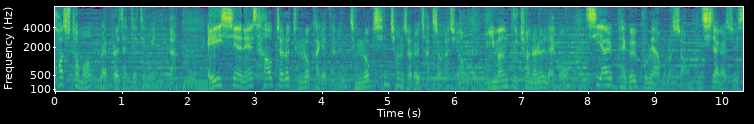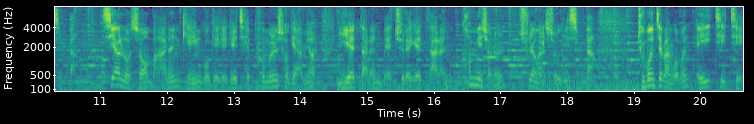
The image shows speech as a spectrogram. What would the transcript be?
Customer Representative입니다. ACN에 사업자로 등록하겠다는 등록 신청서를 작성하시어 2만 9천 원을 내고 CR팩을 구매함으로써 시작할 수 있습니다. CR로서 많은 개인 고객에게 제품을 소개하면 이에 따른 매출액에 따른 커미션을 수령할 수 있습니다. 두 번째 방법은 ATT,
